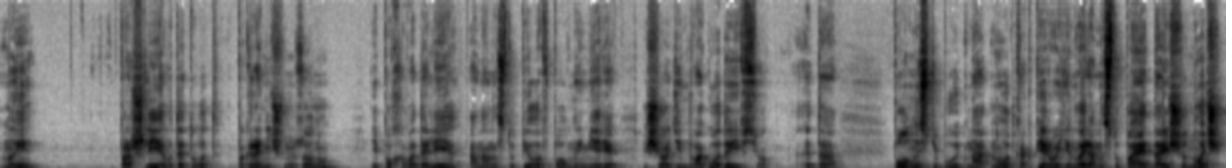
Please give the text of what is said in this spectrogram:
Мы прошли вот эту вот пограничную зону, эпоха Водолея, она наступила в полной мере, еще один-два года и все. Это полностью будет, на, ну вот как 1 января наступает, да, еще ночь,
